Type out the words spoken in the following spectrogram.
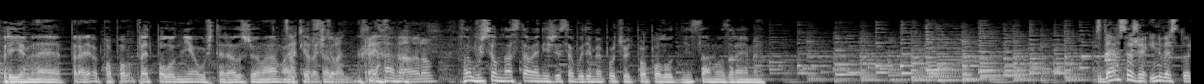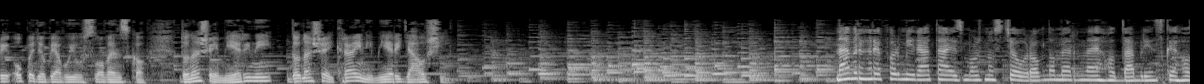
Príjemné pre, popo, predpoludnie už teraz želám. aj Zatiaľ keď ešte len pred, áno. Už som nastavený, že sa budeme počuť popoludní, samozrejme. Zdá sa, že investori opäť objavujú Slovensko. Do našej mieriny, do našej krajiny mierí ďalší. Návrh reformy ráta aj s možnosťou rovnomerného dublinského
